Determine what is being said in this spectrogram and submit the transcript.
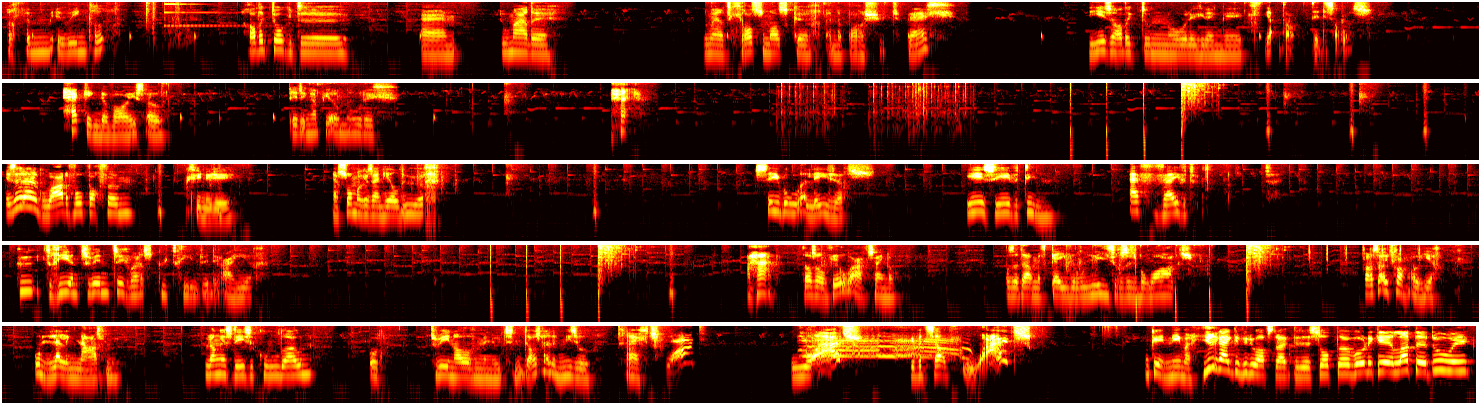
Parfumwinkel. Had ik toch de... ehm doe maar de... Doe maar het grasmasker en de parachute weg. Deze had ik toen nodig, denk ik. Ja, dat, dit is alles. Hacking device. Oh. Dit ding heb je al nodig. Is het eigenlijk waardevol parfum? Geen idee. Ja, sommige zijn heel duur. Sable lasers. E17. F25. Q23. Waar is Q23? Ah, hier. Aha, dat zal veel waard zijn dan. Als het daar met keiveel lasers is bewaakt. Waar is de uitgang? Oh, hier. Oh, een lelling naast me. Hoe lang is deze cooldown? Oh, 2,5 minuut. Dat is eigenlijk niet zo slecht. What? What? Je bent zelf what? Oké, nee, maar hier ga ik de video afsluiten. Dus tot de volgende keer. Later, doei!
